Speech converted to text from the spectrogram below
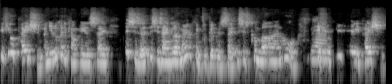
If you're patient and you look at a company and say, this is a, this is Anglo American for goodness sake. This is Kumba Iron Ore. Yeah. If you're really, really patient,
